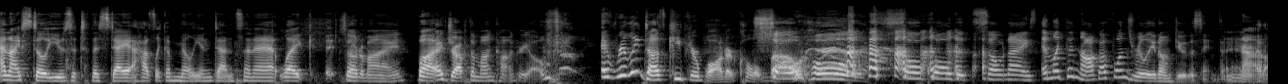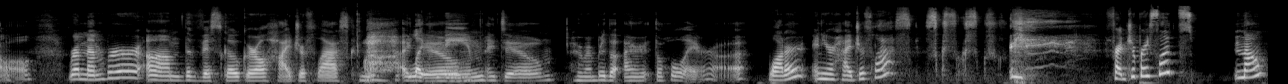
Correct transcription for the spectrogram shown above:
And I still use it to this day. It has like a million dents in it. Like, So do mine. But- I drop them on concrete all the time. It really does keep your water cold, So though. cold. so cold. It's so nice. And like the knockoff ones really don't do the same thing No. at all. Remember um, the VSCO Girl Hydro Flask I like do. meme? I do. I remember the I- the whole era. Water in your Hydro Flask? friendship bracelets? No.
